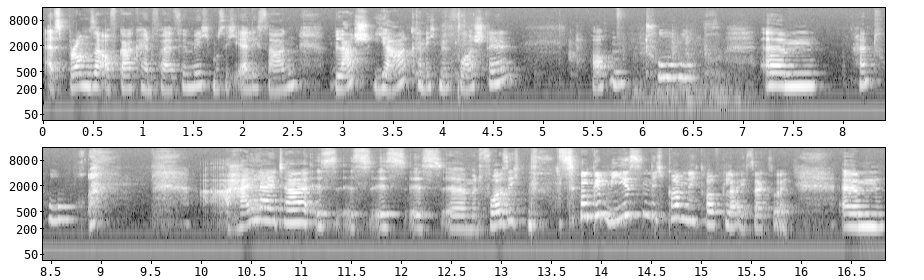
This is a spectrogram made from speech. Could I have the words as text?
als Bronzer auf gar keinen Fall für mich, muss ich ehrlich sagen. Blush, ja, kann ich mir vorstellen. Auch ein Tuch, ähm, Handtuch. Highlighter ist, ist, ist, ist äh, mit Vorsicht zu genießen. Ich komme nicht drauf klar, ich sag's euch. Ähm,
